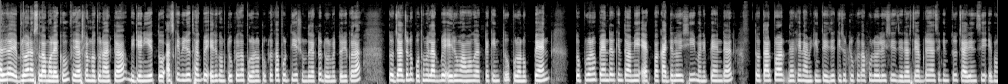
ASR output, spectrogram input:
হ্যালো এভরিওয়ান, আসসালামু আলাইকুম। ফিরে আসলাম নতুন একটা ভিডিও নিয়ে। তো আজকে ভিডিও থাকবে এরকম টুকরা পুরনো টুকরা কাপড় দিয়ে সুন্দর একটা ডোরমেট তৈরি করা। তো যার জন্য প্রথমে লাগবে এরকম আমাকে একটা কিন্তু পুরনো প্যান তো পুরনো প্যান্টটার কিন্তু আমি এক পা কাটে লইছি মানে প্যান্টটার। তো তারপর দেখেন আমি কিন্তু এই যে কিছু টুকরা কাপড় লই লইছি, যেটা চ্যাপডায় আছে কিন্তু চার ইঞ্চি এবং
